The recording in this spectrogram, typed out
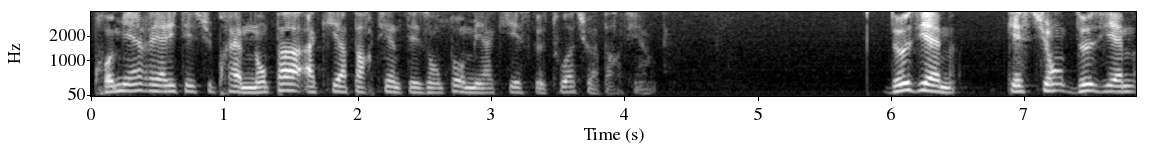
Première réalité suprême, non pas à qui appartiennent tes impôts, mais à qui est-ce que toi tu appartiens. Deuxième question, deuxième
